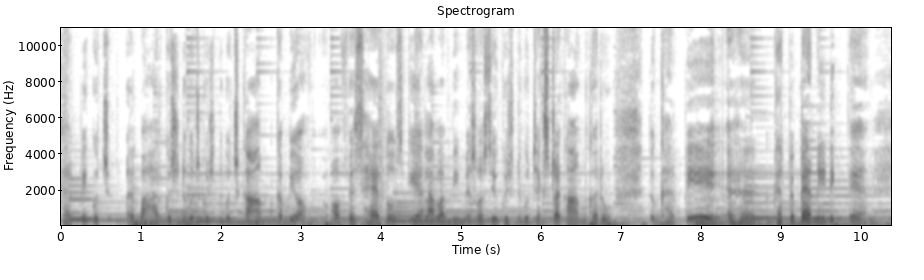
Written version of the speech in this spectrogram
घर पे कुछ, बाहर कुछ ना कुछ कुछ ना कुछ काम कभी ऑफ़िस है तो उसके अलावा भी मैं सोचती हूँ कुछ ना कुछ एक्स्ट्रा काम करूँ। तो घर पे घर पे पैर नहीं टिकते हैं।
